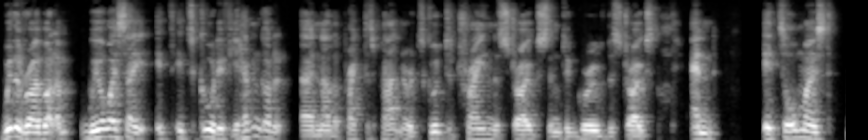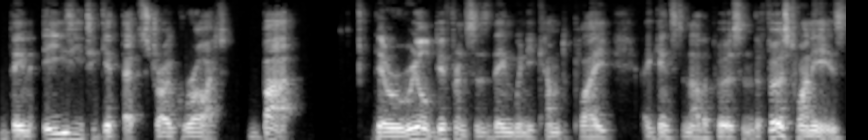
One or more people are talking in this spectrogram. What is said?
with a robot, um, we always say it, it's good if you haven't got another practice partner. It's good to train the strokes and to groove the strokes, and it's almost then easy to get that stroke right. But there are real differences then when you come to play against another person. The first one is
